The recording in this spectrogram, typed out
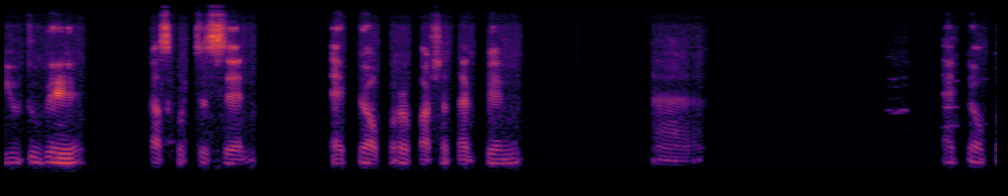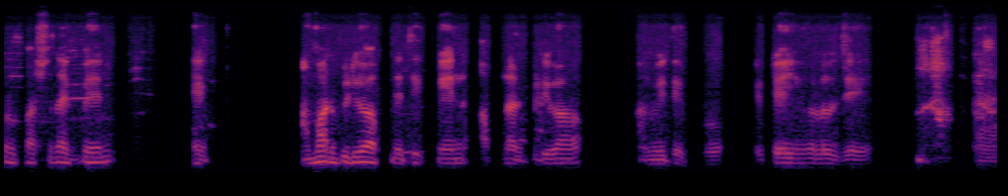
ইউটিউবে কাজ করতেছেন একে অপরের পাশে থাকবেন। আহ, একে অপরের পাশে থাকবেন। আমার ভিডিও আপনি দেখবেন আপনার ভিডিও আমি দেখব। এটাই হলো যে আহ,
